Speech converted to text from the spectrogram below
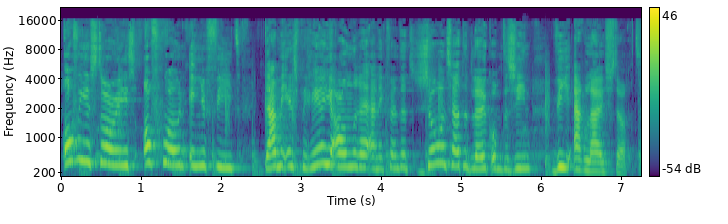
Of in je stories, of gewoon in je feed. Daarmee inspireer je anderen en ik vind het zo ontzettend leuk om te zien wie er luistert.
